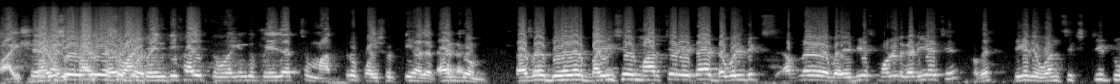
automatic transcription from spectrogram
বাইশের গাড়ি ওয়ান টোয়েন্টি ফাইভ তোমরা কিন্তু পেয়ে যাচ্ছ মাত্র পঁয়ষট্টি হাজার একদম। তারপরে দু হাজার বাইশের মার্চের এটা ডাবল ডিক্স আপনার এবিএস মডেল গাড়ি আছে। ওকে ঠিক আছে one sixty two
